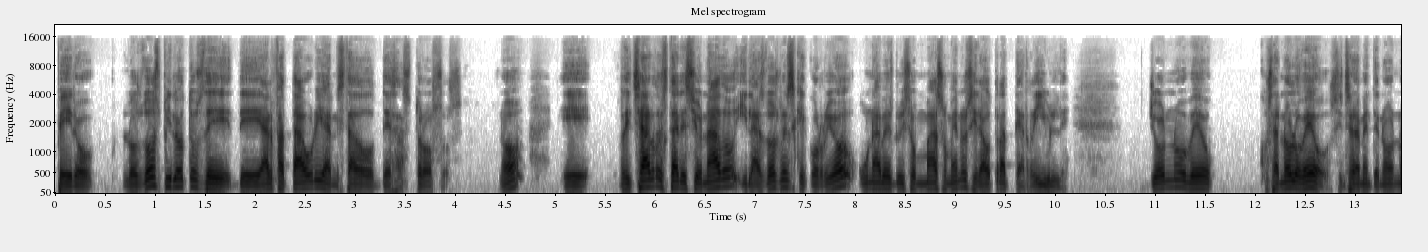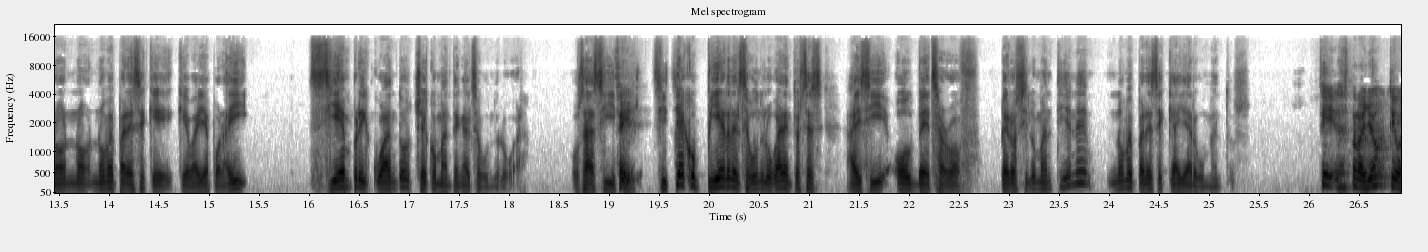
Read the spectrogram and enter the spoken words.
Pero los dos pilotos de, Alfa Tauri han estado desastrosos, ¿no? Eh, Richardo está lesionado y las dos veces que corrió, una vez lo hizo más o menos y la otra terrible. Yo no veo, o sea, no lo veo, sinceramente, no, no, no, no me parece que vaya por ahí siempre y cuando Checo mantenga el segundo lugar. O sea, si, si Checo pierde el segundo lugar, entonces ahí sí, all bets are off. Pero si lo mantiene, no me parece que haya argumentos. Sí, espero yo. Tío,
